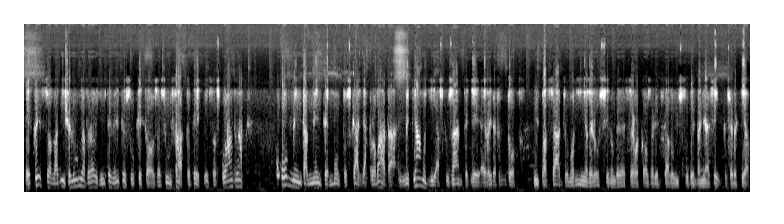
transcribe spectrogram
E questo la dice lunga però evidentemente su che cosa? Sul fatto che questa squadra o mentalmente è molto scarica, provata, mettiamogli a scusante che avete avuto il passaggio Morigno De Rossi non deve essere qualcosa che è stato vissuto in maniera semplice, perché io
